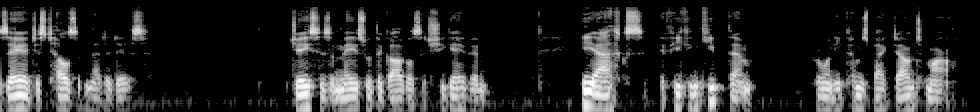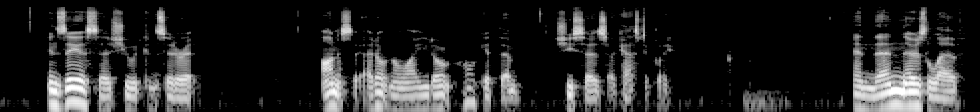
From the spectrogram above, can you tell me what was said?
Zaya just tells him that it is. Jace is amazed with the goggles that she gave him. He asks if he can keep them for when he comes back down tomorrow, and Zaya says she would consider it. Honestly, I don't know why you don't all get them, she says sarcastically. And then there's Lev,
